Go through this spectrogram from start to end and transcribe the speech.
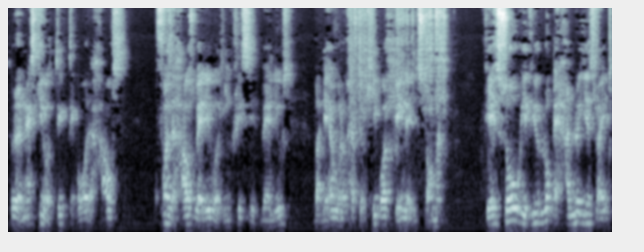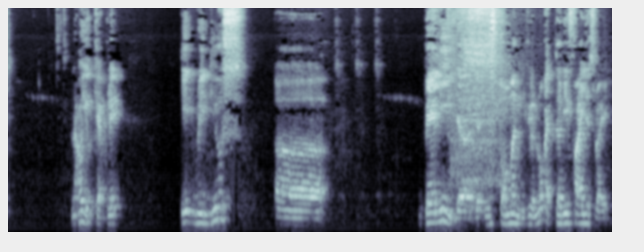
So the next king will take, take over the house. Of course, the house value will increase its values, but they will have to keep on paying the installment. Okay, so if you look at 100 years, right, now you calculate, it reduce uh, barely the, the installment. If you look at 35 years, right,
